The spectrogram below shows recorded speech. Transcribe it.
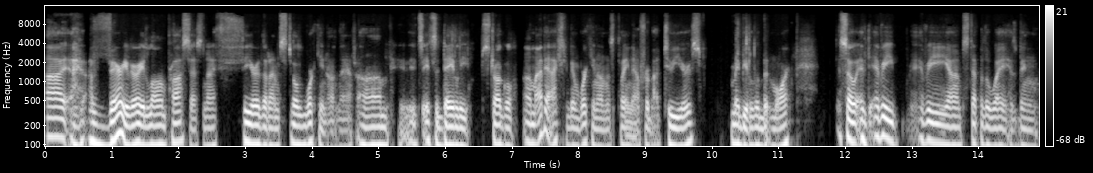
Uh, a very very long process, and I fear that I'm still working on that. Um, it's it's a daily struggle. Um, I've actually been working on this play now for about two years, maybe a little bit more. So every every um, step of the way has been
